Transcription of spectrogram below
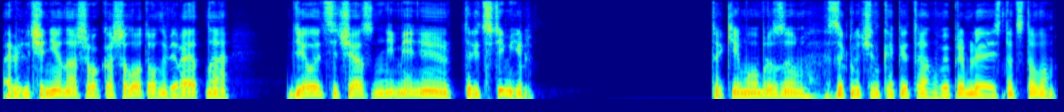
о величине нашего кашалота он, вероятно, делает сейчас не менее 30 миль. Таким образом, заключил капитан, выпрямляясь над столом,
